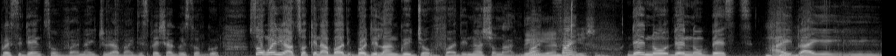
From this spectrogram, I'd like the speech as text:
president of uh, Nigeria by the special grace of God. So when you are talking about the body language of uh, the national, They fine, end fine. using. they know they know best. I, I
